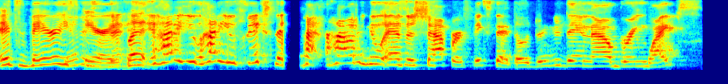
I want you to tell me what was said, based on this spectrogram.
It's very that scary. That, but how do you how do you fix that? How, how do you as a shopper fix that though? Do you then now bring wipes?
